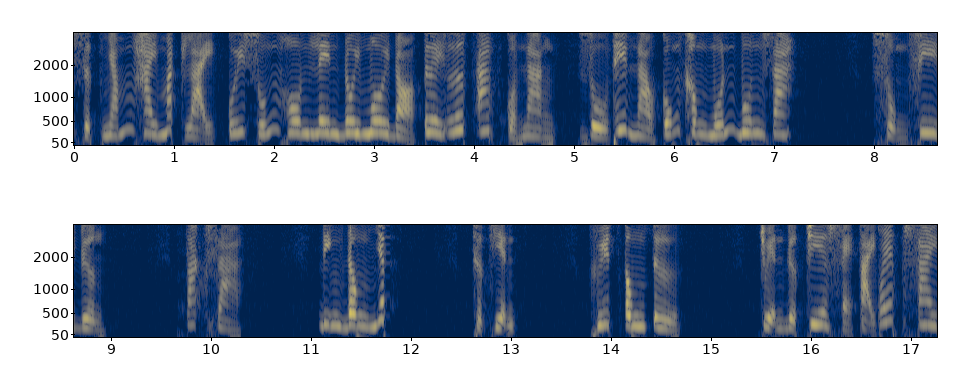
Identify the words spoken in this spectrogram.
Dực nhắm hai mắt lại, cúi xuống hôn lên đôi môi đỏ tươi ướt áp của nàng, dù thế nào cũng không muốn buông ra. Sủng phi đường. Tác giả. Đinh đông nhất. Thực hiện. Huyết công từ. Chuyện được chia sẻ tại website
